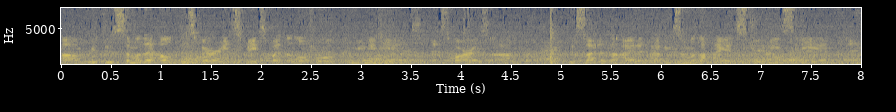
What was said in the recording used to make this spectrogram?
um, reduce some of the health disparities faced by the local community as, as far as um, this side of the island having some of the highest obesity and, and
